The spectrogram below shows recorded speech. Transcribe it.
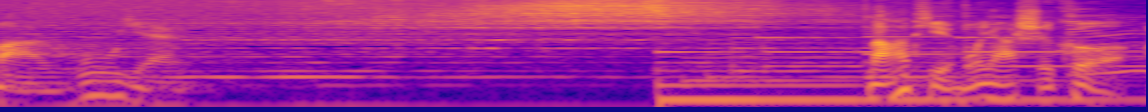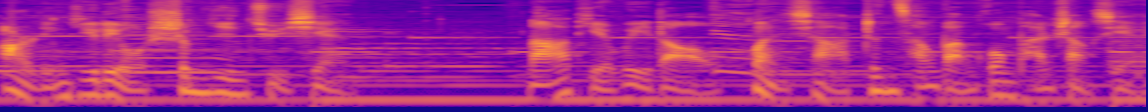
满屋檐。拿铁磨牙时刻二零一六声音巨献。拿铁味道幻夏珍藏版光盘上线，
